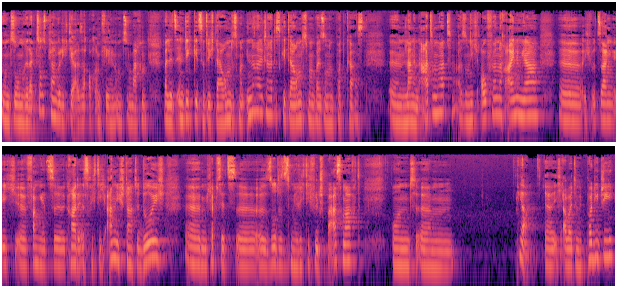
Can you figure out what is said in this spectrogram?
Und so einen Redaktionsplan würde ich dir also auch empfehlen, um zu machen, weil letztendlich geht es natürlich darum, dass man Inhalte hat. Es geht darum, dass man bei so einem Podcast äh, einen langen Atem hat, also nicht aufhören nach einem Jahr. Äh, ich würde sagen, ich äh, fange jetzt gerade erst richtig an, ich starte durch. Ähm, ich habe es jetzt so, dass es mir richtig viel Spaß macht. Und ähm, ja, ich arbeite mit Podigy.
